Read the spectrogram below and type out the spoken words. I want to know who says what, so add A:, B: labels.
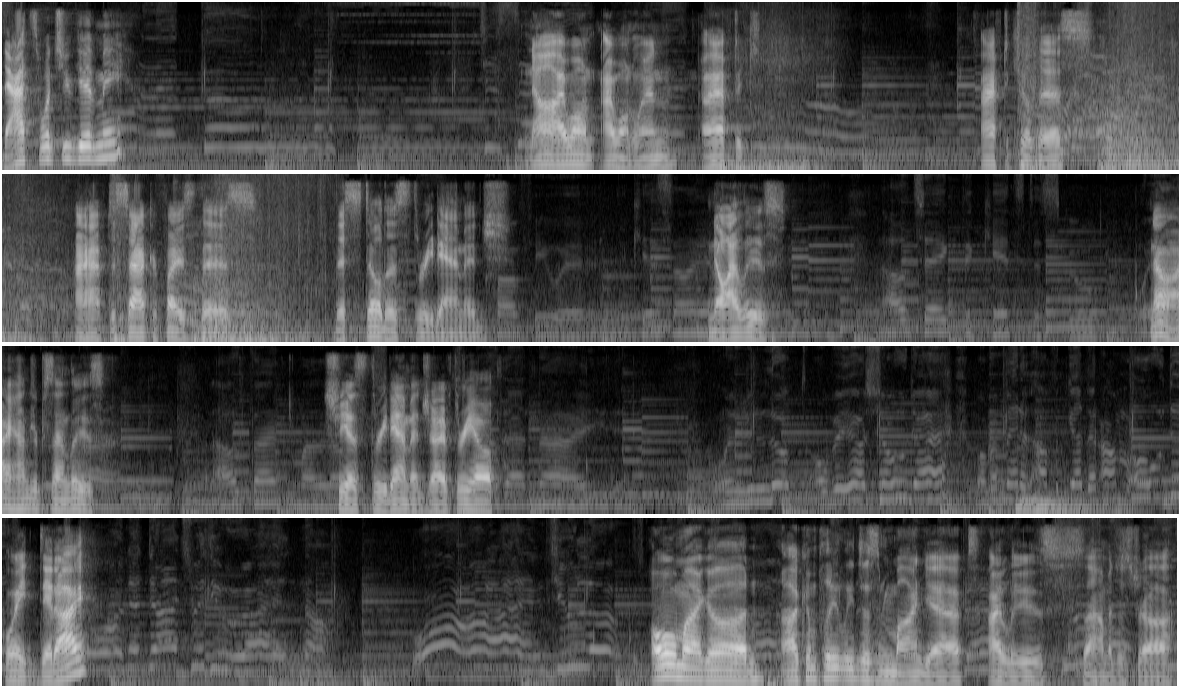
A: That's what you give me? No, I won't. I won't win. I have to. I have to kill this. I have to sacrifice this. This still does three damage. No, I lose. No, I 100% lose. She has three damage. I have three health. Wait, did I? Oh my god. I completely just mind yapped. I lose, so I'ma just draw.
